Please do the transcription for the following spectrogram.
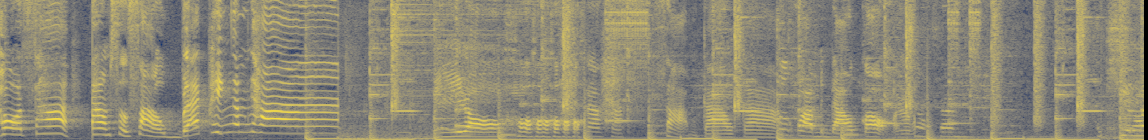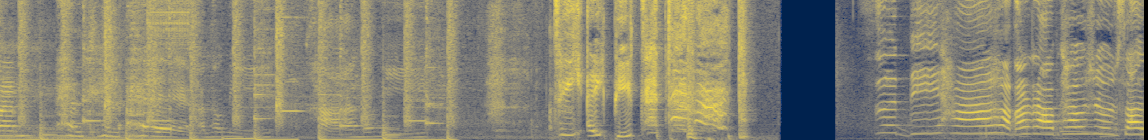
โพสท่าตามสาวๆ Blackpink กันค่ะมีรอราคา399คือความเป็นดาวต่อนะของสั้นคิโลแอมแพนเคนแอร์อันเท่านี้ ขาอันเท่านี้ TAP Tap สวัสดีค่ะ ขอต้อนรับเข้าสู่ซัน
